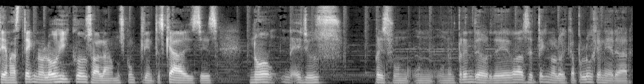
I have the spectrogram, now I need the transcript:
temas tecnológicos, hablábamos con clientes que a veces no, ellos, pues un, un, emprendedor de base tecnológica por lo general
